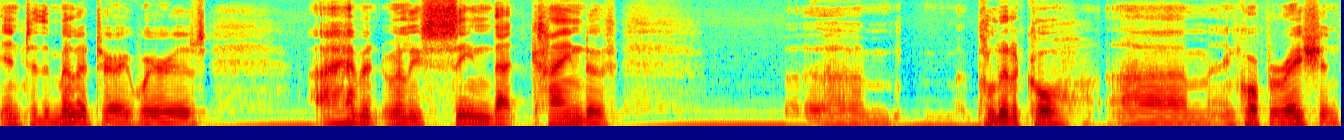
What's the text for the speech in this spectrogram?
into the military, whereas I haven't really seen that kind of um, political um, incorporation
